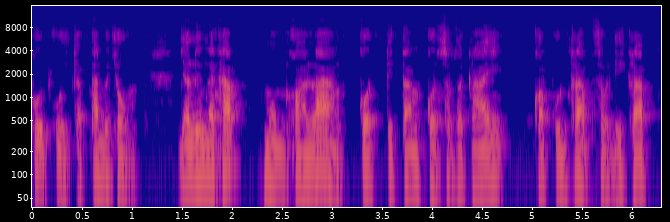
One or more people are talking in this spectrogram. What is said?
พูดคุยกับท่านผู้ชม อย่าลืมนะครับ มุมขวาล่างกดติดตามกด subscribe ขอบคุณครับ สวัสดีครับ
